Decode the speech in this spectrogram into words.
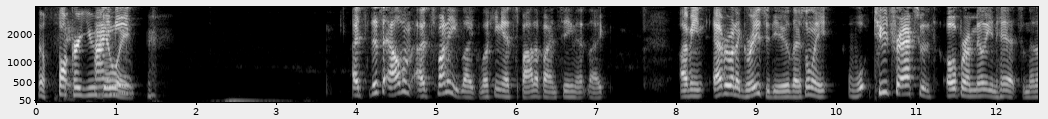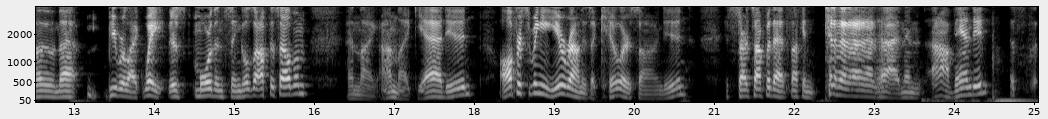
The fuck are you I doing? mean, it's this album. It's funny, like looking at Spotify and seeing that, like, I mean, everyone agrees with you. There's only w- two tracks with over a million hits, and then other than that, people are like, "Wait, there's more than singles off this album," and like, I'm like, "Yeah, dude." All for swinging you around is a killer song, dude. It starts off with that fucking and then ah, man, dude, that's the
